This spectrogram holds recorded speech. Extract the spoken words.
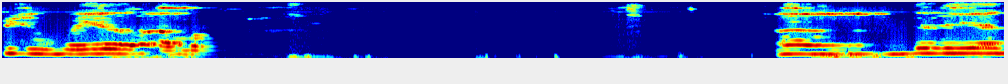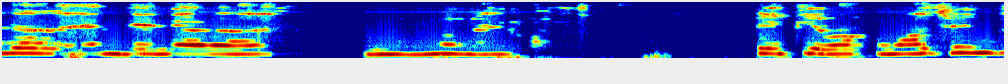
be aware of uh, Liliana and Daniella. Thank you all for watching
